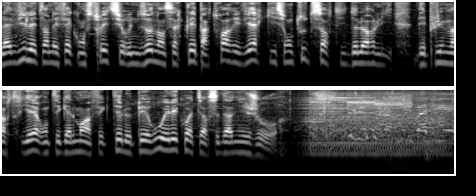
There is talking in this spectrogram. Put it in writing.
La ville est en effet construite sur une zone encerclée par trois rivières qui sont toutes sorties de leur lit. Des pluies meurtrières ont également affecté le Pérou et l'Équateur ces derniers jours. Thank you.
